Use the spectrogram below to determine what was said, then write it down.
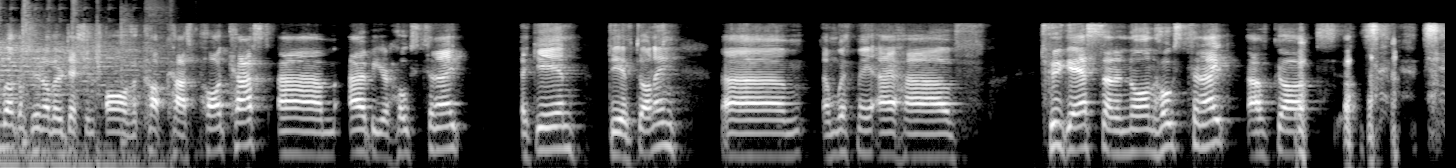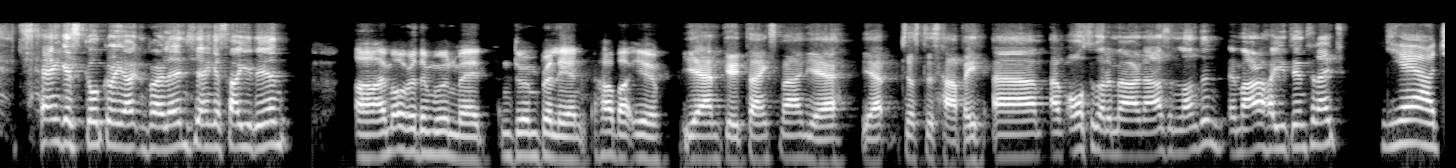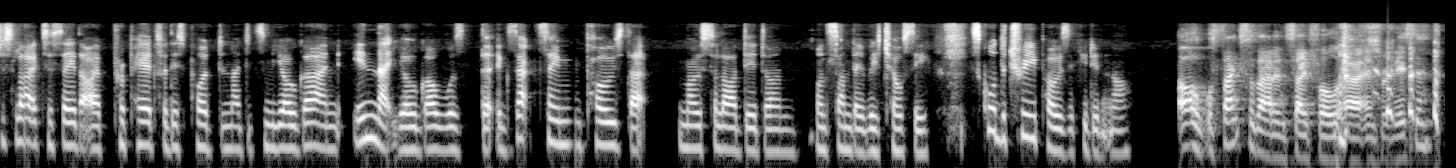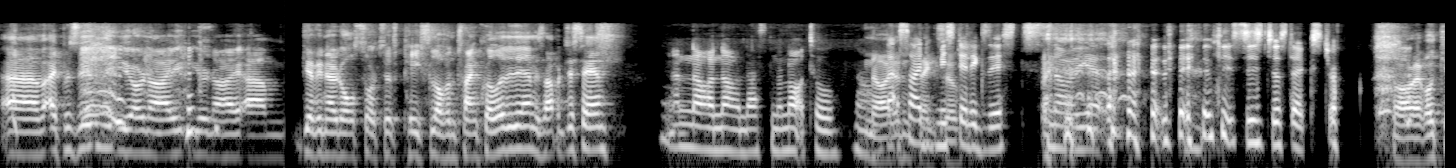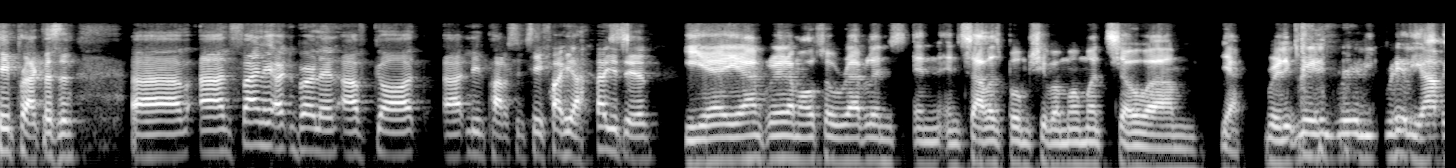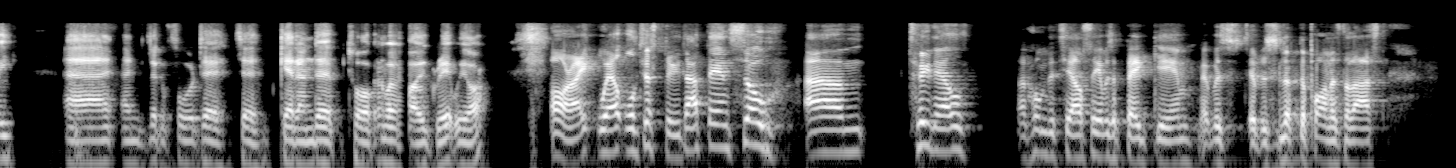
everyone, and welcome to another edition of the Copcast podcast. Um, I'll be your host tonight. Again, Dave Dunning. Um, and with me, I have two guests and a non-host tonight. I've got Cengiz Gokri out in Berlin. Cengiz, how you doing? Uh, I'm over the moon, mate. I'm doing brilliant. How about you? Yeah, I'm good, thanks, man. Yeah, yeah, just as happy. Um, I've also got Imara Naz in London. Imara, how you doing tonight? Yeah, I'd just like to say that I prepared for this pod and I did some yoga, and in that yoga was the exact same pose that Mo Salah did on, on Sunday with Chelsea. It's called the tree pose, if you didn't know. Oh well, thanks for that insightful uh, information. um, I presume that you're now you're now um, giving out all sorts of peace, love, and tranquility. Then is that what you're saying? No, no, that's no, not at all. No, No, that side of me so. still exists. No, yeah, this is just extra. All right, we'll keep practicing. Um, and finally, out in Berlin, I've got uh, Neil Patterson, Chief. How you how you doing? Yeah, yeah, I'm great. I'm also reveling in in Salah's boom shiva moment. So um, yeah, really, really, really, really happy, uh, and looking forward to to get into talking about how great we are. All right. Well, we'll just do that then. So, um, two 0 at home to Chelsea. It was a big game. It was it was looked upon as the last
